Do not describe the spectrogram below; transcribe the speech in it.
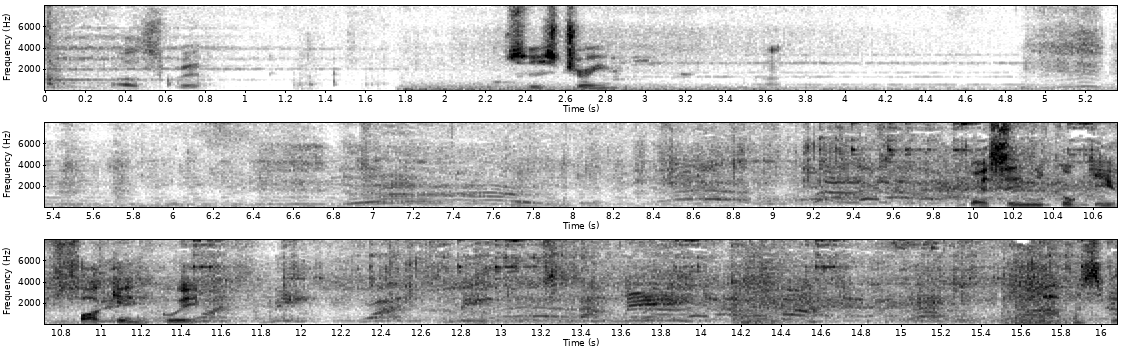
Ah, c'est quoi? Le stream. Ben, c'est Nico qui est fucking quick. C'est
